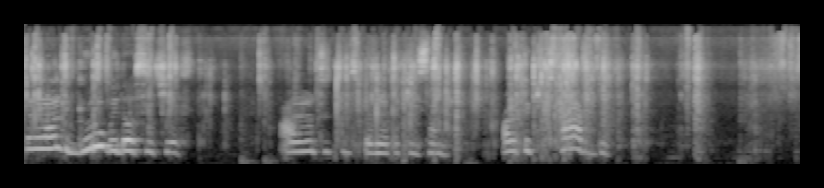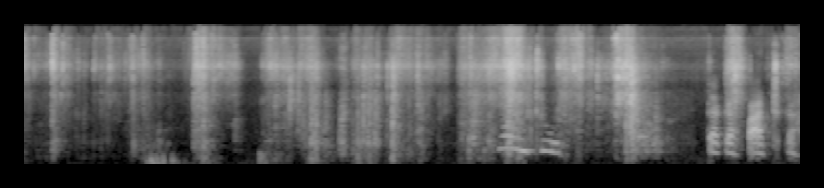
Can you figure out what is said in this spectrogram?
Ten ląd gruby dosyć jest. Ale no to, jest pewnie taki sam. Ale taki twardy. No i tu taka paczka.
